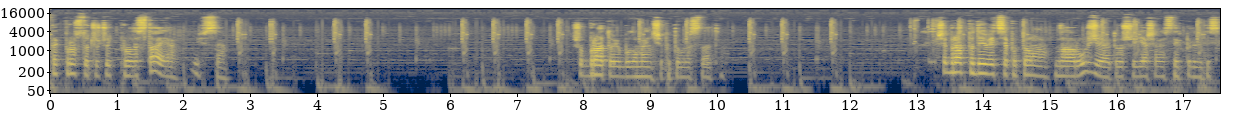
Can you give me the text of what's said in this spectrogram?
Так просто чуть-чуть пролистає і все. Щоб братові було менше потім листати. Ще брат подивиться потім на оружие, тому що я ще не встиг подивитись.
